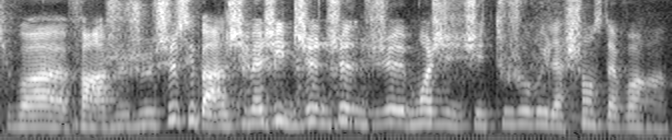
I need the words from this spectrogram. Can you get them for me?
tu vois, enfin, je, je, je, sais pas, j'imagine. Je, je, moi, j'ai toujours eu la chance d'avoir un,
